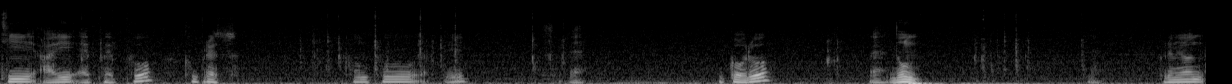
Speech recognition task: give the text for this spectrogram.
TIFF compress compress 네. 이거로 네, none 네. 그러면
